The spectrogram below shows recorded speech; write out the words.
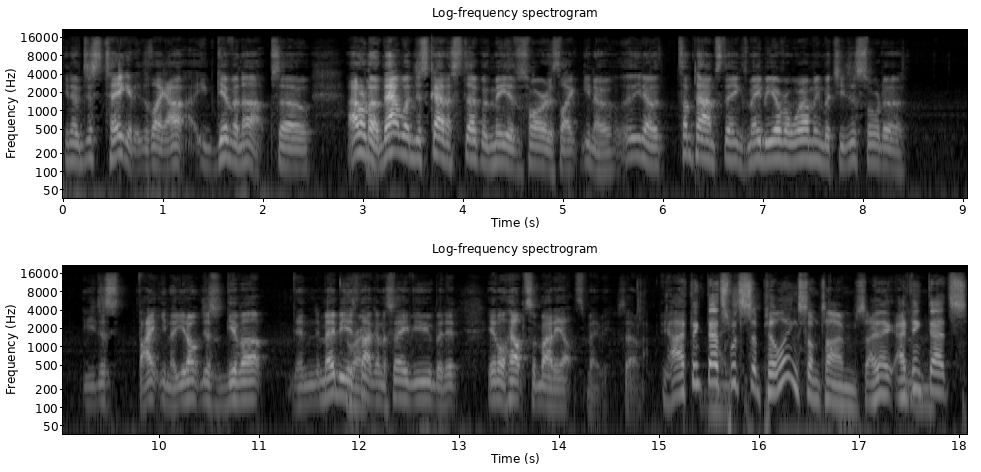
you know just taking it. It's like I, he'd given up. So I don't know. That one just kind of stuck with me as far as like you know you know sometimes things may be overwhelming, but you just sort of you just fight. You know, you don't just give up. And maybe it's Right. not going to save you, but it it'll help somebody else. Maybe so. Yeah, I think that's what's appealing sometimes. I think I Mm-hmm. think that's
